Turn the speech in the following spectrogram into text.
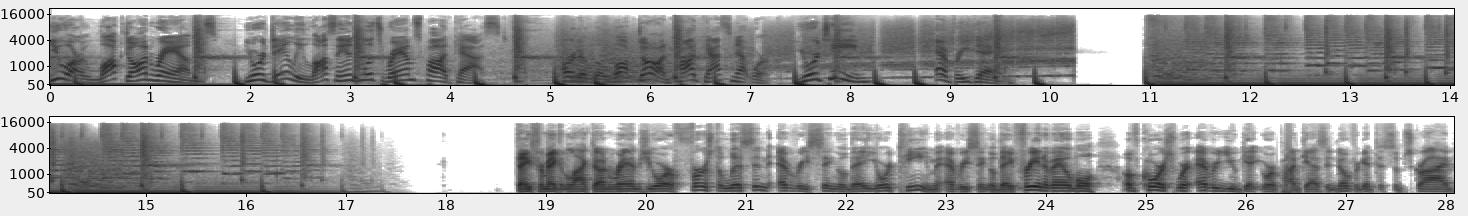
You are Locked On Rams, your daily Los Angeles Rams podcast. Part of the Locked On Podcast Network, your team every day. Thanks for making Locked On Rams your first listen every single day, your team every single day, free and available, of course, wherever you get your podcast. And don't forget to subscribe.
